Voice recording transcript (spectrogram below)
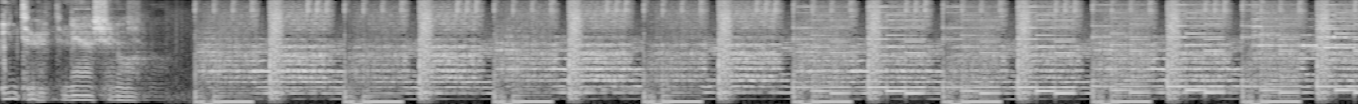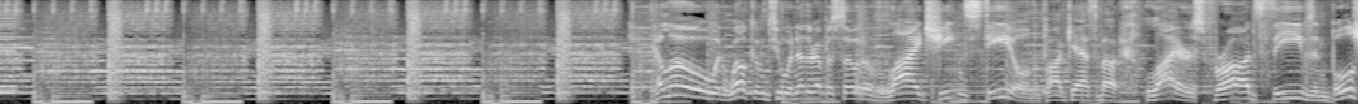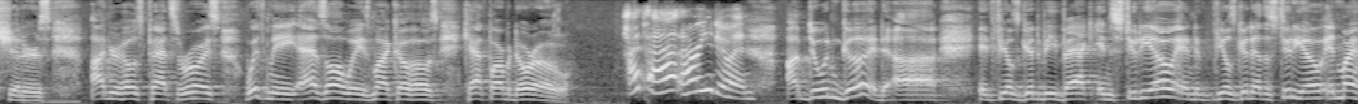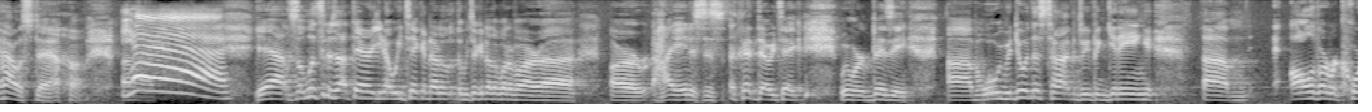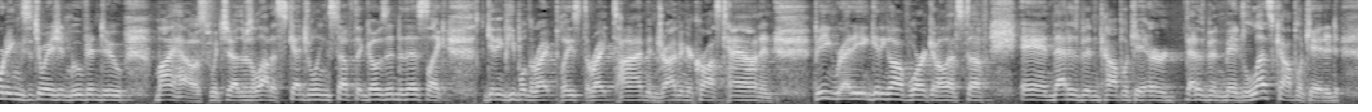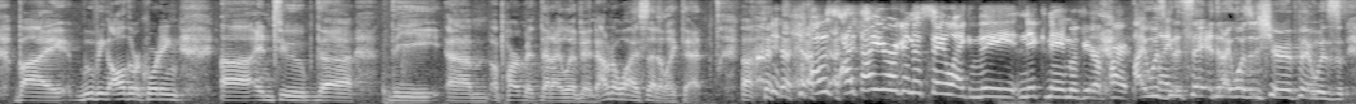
International. Welcome to another episode of Lie, Cheat, and Steal, the podcast about liars, frauds, thieves, and bullshitters. I'm your host, Pat Soroyce. With me, as always, my co host, Kath Barbadoro. Hi, Pat. How are you doing? I'm doing good. Uh, it feels good to be back in studio, and it feels good to have the studio in my house now. Uh, yeah. Yeah, so listeners out there, you know, we take another we took another one of our uh, our hiatuses that we take when we're busy. Uh, but what we've been doing this time is we've been getting um, all of our recording situation moved into my house, which uh, there's a lot of scheduling stuff that goes into this, like getting people in the right place at the right time and driving across town and being ready and getting off work and all that stuff. And that has been complicated, or that has been made less complicated by moving all the recording uh, into the the um, apartment that I live in. I don't know why I said it like that. Uh, I was. I thought you were gonna say like the nickname of your apartment. I was Like, gonna say, and then I wasn't sure if it was,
